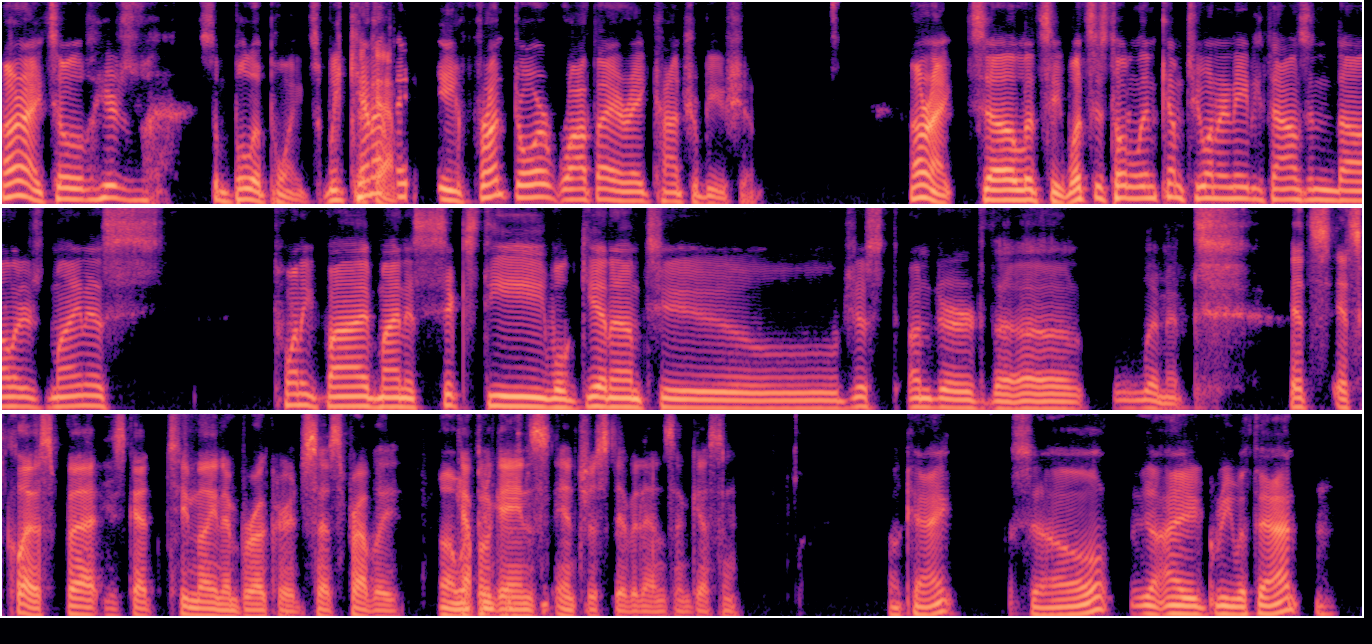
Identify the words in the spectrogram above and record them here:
All right. So here's some bullet points. We cannot Okay. make a front door Roth IRA contribution. All right. So let's see. What's his total income? $280,000 minus 25 minus 60 will get him to just under the limit. It's it's close, but he's got two million in brokerage, so it's probably Oh, capital gains, interest, dividends. I'm guessing. Okay. So yeah, I agree with that.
